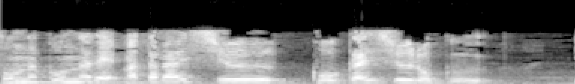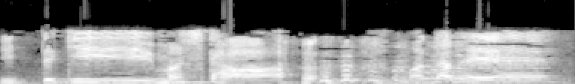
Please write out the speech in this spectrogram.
そんなこんなで、また来週公開収録行ってきました。またね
